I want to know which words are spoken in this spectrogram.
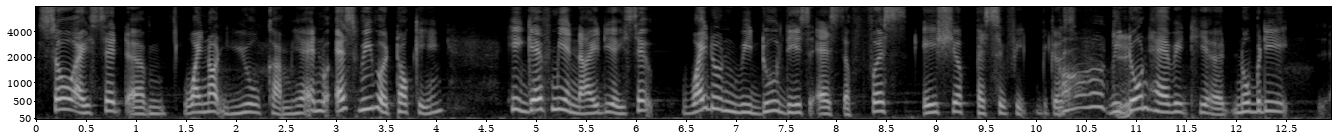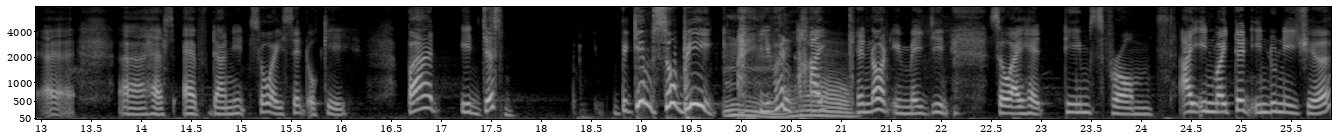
So I said, um, "Why not you come here?" And as we were talking, he gave me an idea. He said, why don't we do this as the first Asia Pacific? Because Ah, we okay. don't have it here. Nobody uh, uh, has have done it. So I said, okay. But it just became so big. Even I cannot imagine. So I had teams from, I invited Indonesia.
